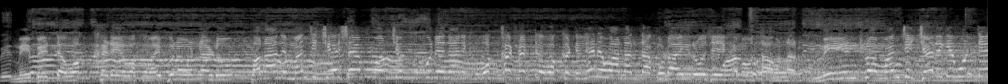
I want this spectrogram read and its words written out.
మీ బిడ్డ ఒక్కడే ఒక వైపున ఉన్నాడు. ఫలాన్ని మంచి చేశాము అని చెప్పుకునే దానికి ఒక్కటంటే ఒక్కటి లేని వాళ్ళంతా కూడా ఈ రోజు ఏకమవుతా ఉన్నారు. మీ ఇంట్లో మంచి జరిగి ఉంటే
